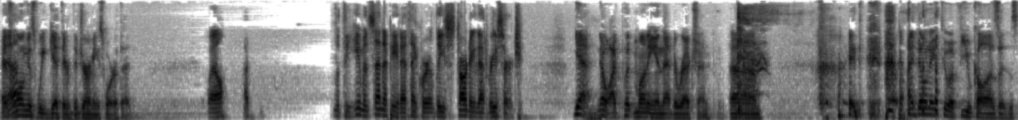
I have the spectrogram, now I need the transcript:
As Yeah. long as we get there, the journey's worth it. Well, I, with the human centipede, I think we're at least starting that research. Yeah, no, I put money in that direction. Um, I, I donate to a few causes,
